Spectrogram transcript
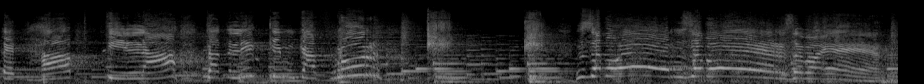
את הפתילה, תדליק עם גפרור. זה בוער, זה בוער, זה בוער.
